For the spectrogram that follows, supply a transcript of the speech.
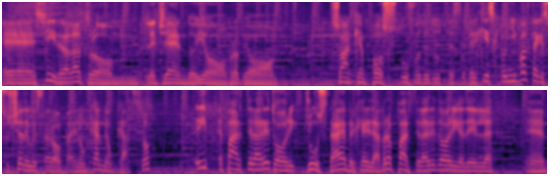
Eh, sì, tra l'altro mh, leggendo io proprio sono anche un po' stufo di tutte queste perché ogni volta che succede questa roba e non cambia un cazzo ri- parte la retorica giusta, eh, per carità, però parte la retorica del eh,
